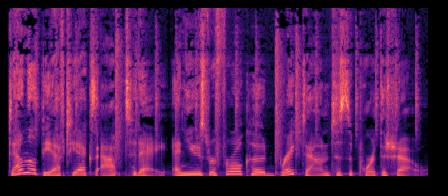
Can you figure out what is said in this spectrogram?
Download the FTX app today and use referral code BREAKDOWN to support the show.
